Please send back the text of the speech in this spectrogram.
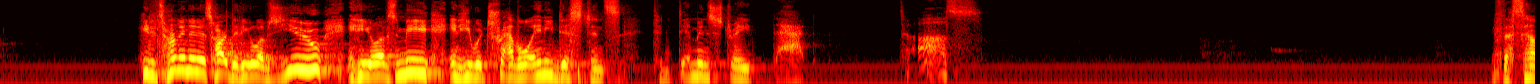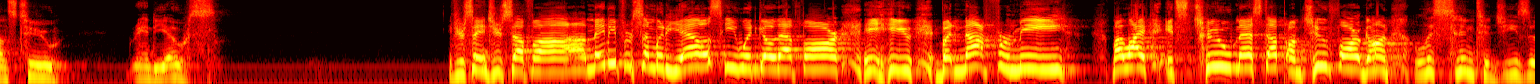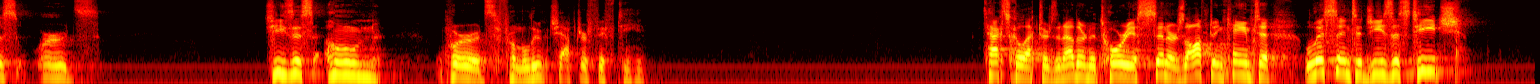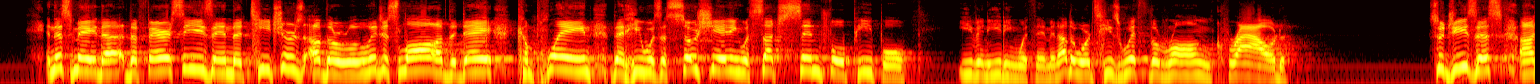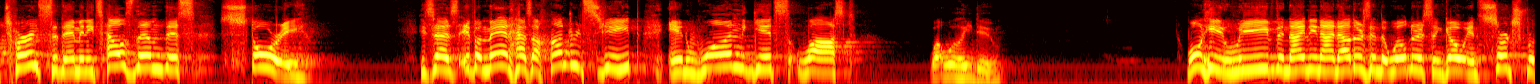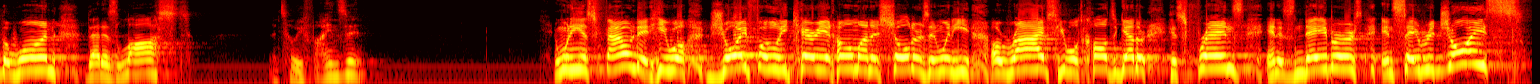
He determined in his heart that he loves you and he loves me, and he would travel any distance to demonstrate that to us. If that sounds too grandiose, if you're saying to yourself, uh, maybe for somebody else he would go that far, he, he, but not for me. My life, it's too messed up. I'm too far gone. Listen to Jesus' words. Jesus' own words from Luke chapter 15. Tax collectors and other notorious sinners often came to listen to Jesus teach. And this made the, the Pharisees and the teachers of the religious law of the day complain that he was associating with such sinful people, even eating with them. In other words, he's with the wrong crowd. So Jesus uh, turns to them and he tells them this story. He says, If a man has a hundred sheep and one gets lost, what will he do? Won't he leave the 99 others in the wilderness and go and search for the one that is lost until he finds it? And when he has found it, he will joyfully carry it home on his shoulders. And when he arrives, he will call together his friends and his neighbors and say, Rejoice!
